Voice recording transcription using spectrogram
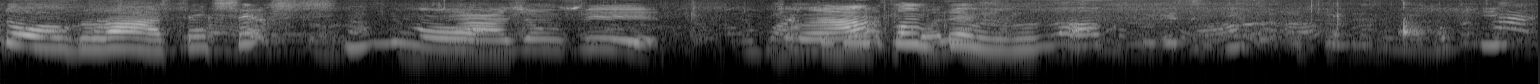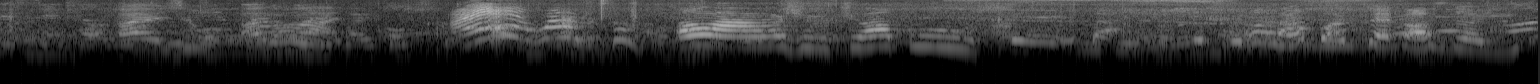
Douglas, tem que ser assim. Ah, João Vitor. não, vamos com os não Olha lá, gente, ó pulseira. Não pode pegar isso daí.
